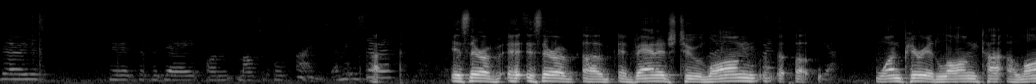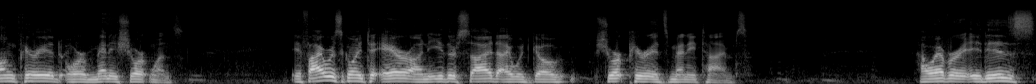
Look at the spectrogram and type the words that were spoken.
various periods of the day on multiple times. I mean, is there a? is there a is there a, a advantage to long uh, uh, Yeah. one period long time a long period or many short ones? If I was going to err on either side, I would go short periods many times. However, it is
